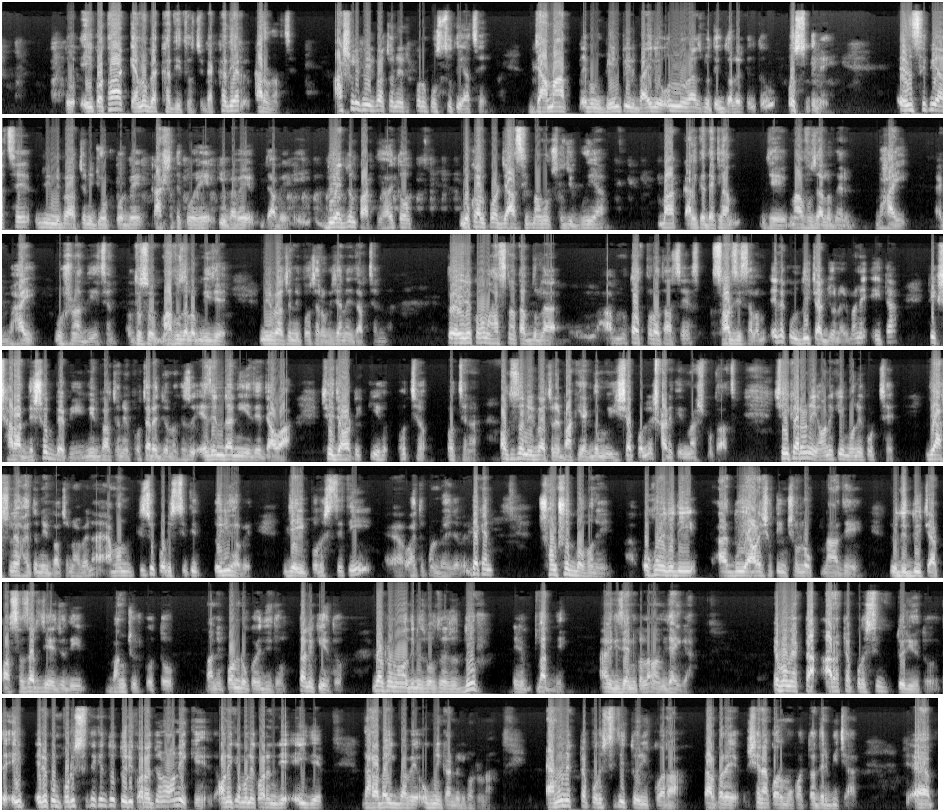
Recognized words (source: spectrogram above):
তো এই কথা কেন ব্যাখ্যা দিতে হচ্ছে? ব্যাখ্যা দেওয়ার কারণ আছে। আসলে নির্বাচনের কোনো প্রস্তুতি আছে। জামাত এবং বিএনপির বাইরে অন্য রাজনৈতিক দলের কিন্তু প্রস্তুতি নেই। এনসিপি আছে নির্বাচনী জোট করবে, কার সাথে করে কীভাবে যাবে দুই একজন প্রার্থী। হয়তো লোকাল পর্যায়ে আসিফ মাহমুদ, সজিব ভুইয়া বা কালকে দেখলাম যে মাহফুজ আলমের ভাই, এক ভাই ঘোষণা দিয়েছেন। অথচ মাহফুজ আলম নিজে নির্বাচনী প্রচার অভিযানে যাচ্ছেন না। তো এরকম হাসনাত আবদুল্লাহ তৎপরতা আছে সার্জিস আলম এরকম দুই চারজনের মানে এটা ঠিক সারা দেশব্যাপী নির্বাচনে প্রচারের জন্য কিছু এজেন্ডা নিয়ে যে যাওয়া সেই যাওয়াটি কি হচ্ছে হচ্ছে না। অথচ নির্বাচনের বাকি একদম হিসাব করলে সাড়ে তিন মাস মতো আছে। সেই কারণে অনেকেই মনে করছে যে আসলে হয়তো নির্বাচন হবে না, এমন কিছু পরিস্থিতি তৈরি হবে যে এই পরিস্থিতি হয়তো পণ্ড হয়ে যাবে। দেখেন, সংসদ ভবনে, ওখানে যদি দুই আড়াইশো তিনশো লোক না যে যদি দুই, চার, পাঁচ হাজার যে যদি ভাঙচুর করতো মানে পণ্ড করে দিত, তাহলে কি হতো? ডক্টর মোহাম্মদ ইউনূস বলতো, দূর বাদ দে। আমি রিজাইন করলাম, আমি জায়গা। এবং একটা আর একটা পরিস্থিতি তৈরি হতো। এই, এরকম পরিস্থিতি কিন্তু তৈরি করার জন্য অনেকে অনেকে মনে করেন যে এই যে ধারাবাহিকভাবে অগ্নিকাণ্ডের ঘটনা, এমন একটা পরিস্থিতি তৈরি করা, তারপরে সেনা কর্মকর্তাদের বিচার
